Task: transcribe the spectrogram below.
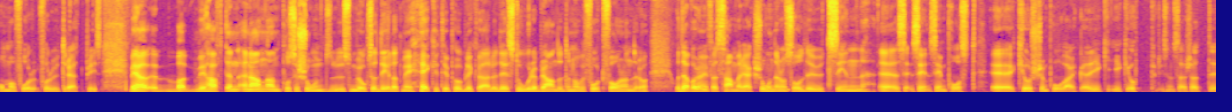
om man får, får ut rätt pris. Men jag, vi har haft en, en annan position som vi också delat med Equity Public Value. Det är Storebrand och den har vi fortfarande. Då. Och där var det ungefär samma reaktion när de sålde ut sin eh, sin, sin post. Eh, kursen påverkade, gick, gick upp. Liksom så, så att, eh,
